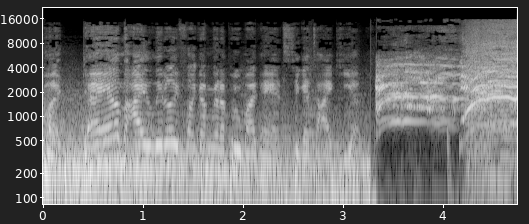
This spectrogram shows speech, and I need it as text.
but damn, I literally feel like I'm gonna poop my pants to get to Ikea. Ah! Ah!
